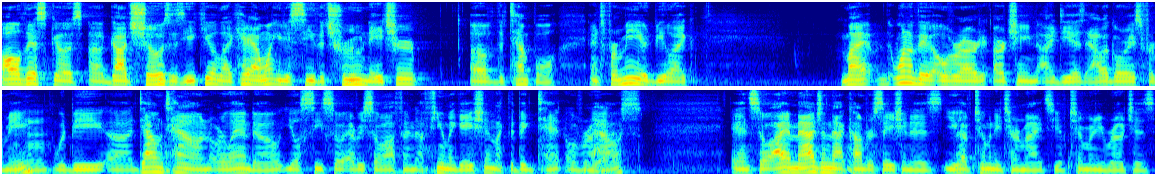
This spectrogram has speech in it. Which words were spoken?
all this goes, uh, God shows Ezekiel, like, hey, I want you to see the true nature of the temple. And for me, it would be like, my one of the overarching ideas, allegories for me, Mm-hmm. would be uh, downtown Orlando. You'll see so every so often a fumigation, like the big tent over a Yeah. house. And so I imagine that conversation is: you have too many termites, you have too many roaches.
